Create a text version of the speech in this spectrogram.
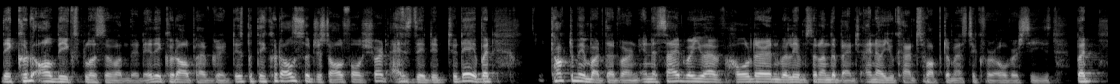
They could all be explosive on their day. They could all have great days, but they could also just all fall short as they did today. But talk to me about that, Varun. In a side where you have Holder and Williamson on the bench, I know you can't swap domestic for overseas, but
